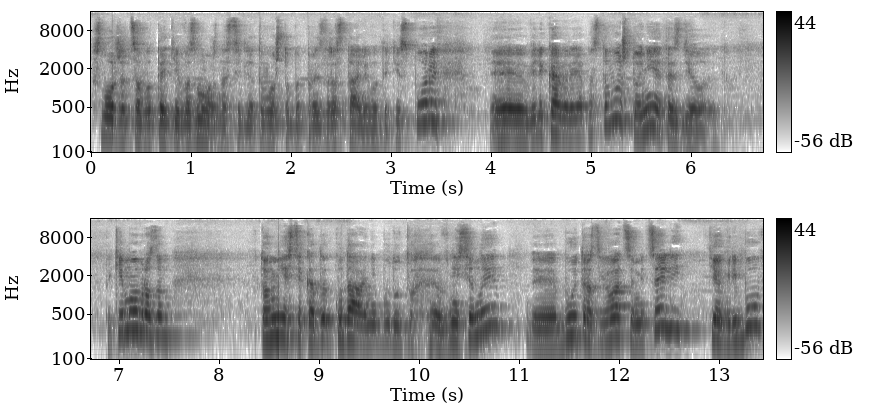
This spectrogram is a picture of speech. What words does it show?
сложатся вот эти возможности для того, чтобы произрастали вот эти споры, э, велика вероятность того, что они это сделают. Таким образом, в том месте, куда они будут внесены, э, будет развиваться мицелий тех грибов,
